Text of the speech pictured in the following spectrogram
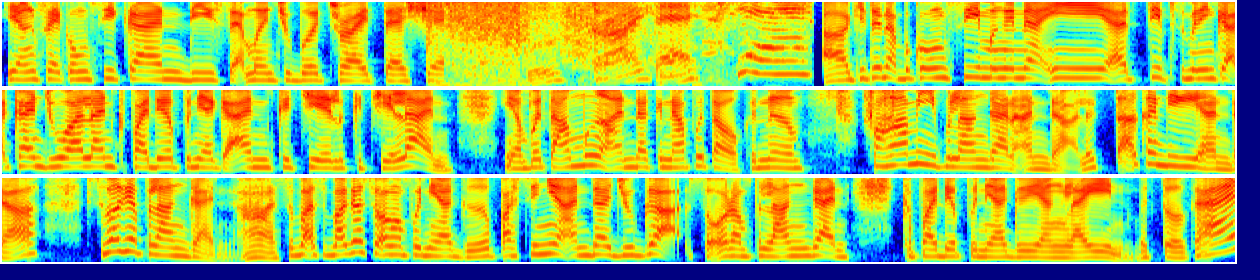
yang saya kongsikan di segmen Cuba Try Test Share. Cuba Try Test Share. Uh, kita nak berkongsi mengenai uh, tips meningkatkan jualan kepada perniagaan kecil-kecilan. Yang pertama anda kena apa tahu? Kena fahami pelanggan anda. Letakkan diri anda sebagai pelanggan. Ha, sebab sebagai seorang peniaga pastinya anda juga seorang pelanggan kepada peniaga yang lain. Betul kan?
